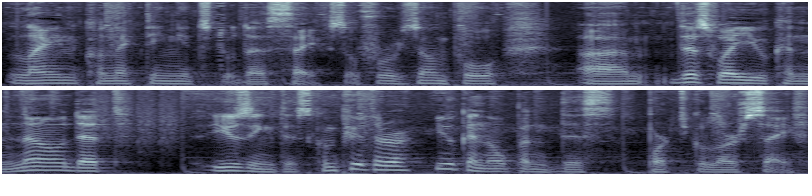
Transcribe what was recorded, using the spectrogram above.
line connecting it to the safe. So for example, um, this way you can know that using this computer, you can open this particular safe.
